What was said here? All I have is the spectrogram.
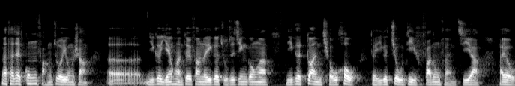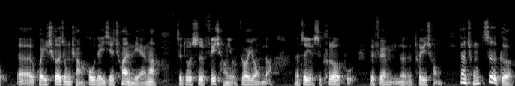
那他在攻防作用上。呃，一个延缓对方的一个组织进攻啊，一个断球后的一个就地发动反击啊，还有呃回撤中场后的一些串联啊，这都是非常有作用的。那这也是克洛普对费尔米诺的推崇。但从这个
